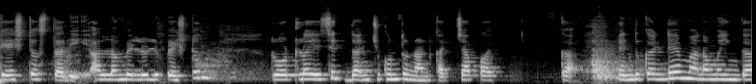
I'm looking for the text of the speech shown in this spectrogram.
టేస్ట్ వస్తుంది. అల్లం వెల్లుల్లి పేస్ట్ రోట్లో వేసి దంచుకుంటున్నాను కచ్చా పక్క. ఎందుకంటే మనం ఇంకా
